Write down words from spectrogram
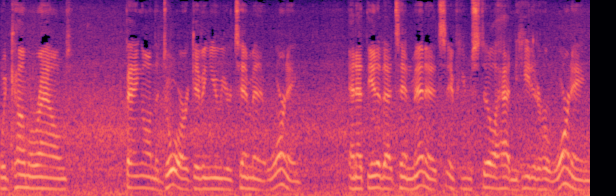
would come around, bang on the door, giving you your 10 minute warning. And at the end of that 10 minutes, if you still hadn't heeded her warning,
